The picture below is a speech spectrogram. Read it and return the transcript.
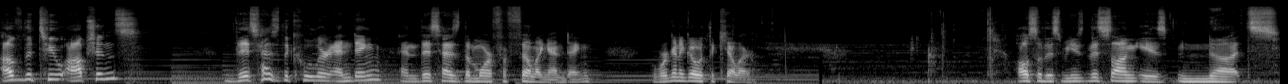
of the two options, this has the cooler ending, and this has the more fulfilling ending. We're gonna go with the killer. Also, this this song is nuts.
